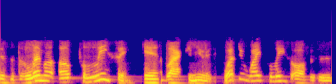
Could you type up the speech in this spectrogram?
is the dilemma of policing in black communities. What do white police officers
